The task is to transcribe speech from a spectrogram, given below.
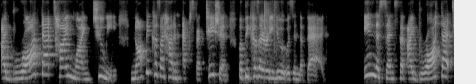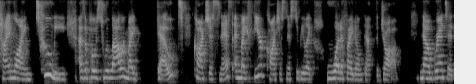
I brought that timeline to me, not because I had an expectation, but because I already knew it was in the bag in the sense that I brought that timeline to me as opposed to allowing my doubt consciousness and my fear consciousness to be like, what if I don't get the job? Now, granted,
